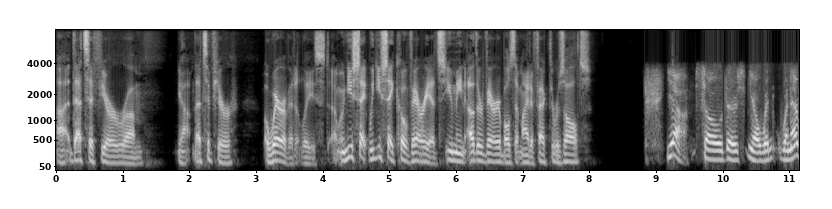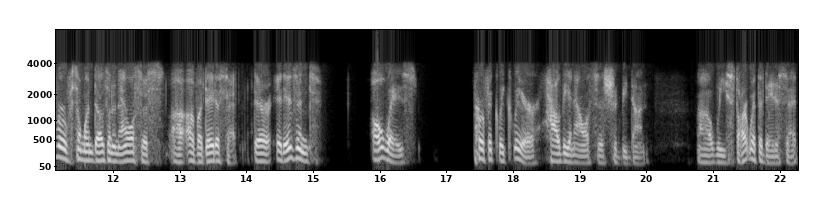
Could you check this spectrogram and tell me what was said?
Uh, that's if you're, um, yeah, that's if you're aware of it at least. Uh, when you say when you say covariates, you mean other variables that might affect the results. Yeah. So there's you know when, whenever someone does an analysis uh, of a data set, there it isn't always perfectly clear how the analysis should be done uh, we start with a data set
